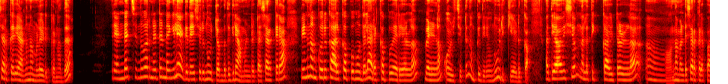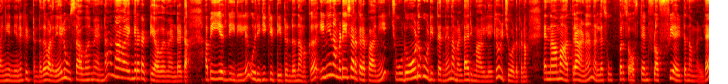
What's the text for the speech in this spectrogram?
ശർക്കരയാണ് നമ്മൾ എടുക്കുന്നത് രണ്ടച്ച് എന്ന് പറഞ്ഞിട്ടുണ്ടെങ്കിൽ ഏകദേശം ഒരു നൂറ്റമ്പത് ഗ്രാം ഉണ്ട് കേട്ടോ ശർക്കര. പിന്നെ നമുക്കൊരു കാൽ കപ്പ് മുതൽ അരക്കപ്പ് വരെയുള്ള വെള്ളം ഒഴിച്ചിട്ട് നമുക്ക് ഇതിനെ ഒന്ന് ഉരുക്കിയെടുക്കാം. അത്യാവശ്യം നല്ല തിക്കായിട്ടുള്ള നമ്മളുടെ ശർക്കര പാനി തന്നെയാണ് കിട്ടേണ്ടത്. വളരെ ലൂസാവുകയും വേണ്ട ഭയങ്കര കട്ടിയാവുകയും വേണ്ട കേട്ടോ അപ്പോൾ ഈ ഒരു രീതിയിൽ ഉരുകി കിട്ടിയിട്ടുണ്ട് നമുക്ക്. ഇനി നമ്മുടെ ഈ ശർക്കര ശർക്കരപ്പാനി ചൂടോടുകൂടി തന്നെ നമ്മളുടെ അരിമാവിലേക്ക് ഒഴിച്ചു കൊടുക്കണം. എന്നാൽ മാത്രമാണ് നല്ല സൂപ്പർ സോഫ്റ്റ് ആൻഡ് ഫ്ലഫി ആയിട്ട് നമ്മളുടെ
